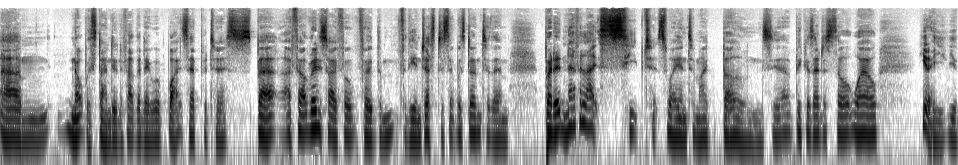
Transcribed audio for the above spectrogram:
Um, notwithstanding the fact that they were white separatists, but I felt really sorry for for the for the injustice that was done to them. But it never like seeped its way into my bones, you know, because I just thought, well, you know, you, you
